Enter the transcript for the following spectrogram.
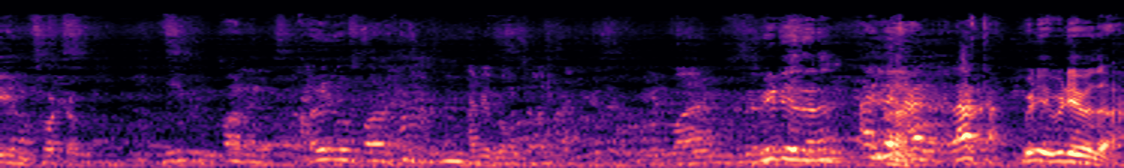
real photo. Video தானே? Video video தான்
